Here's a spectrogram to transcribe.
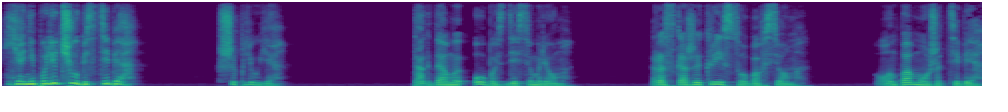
Я не полечу без тебя! Шиплю я. Тогда мы оба здесь умрем. Расскажи Крису обо всем. Он поможет тебе.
